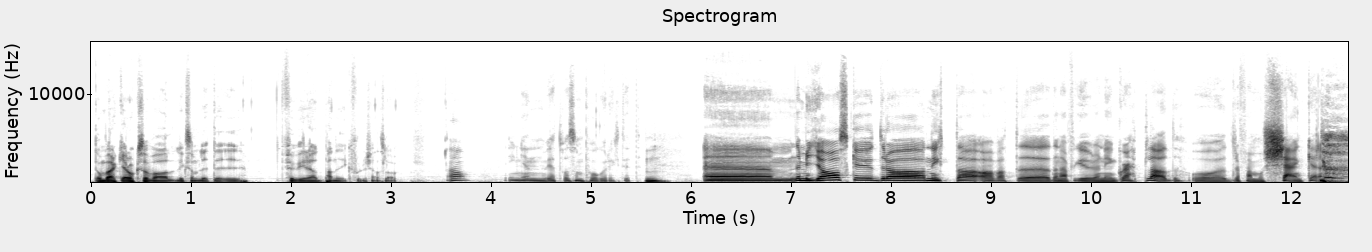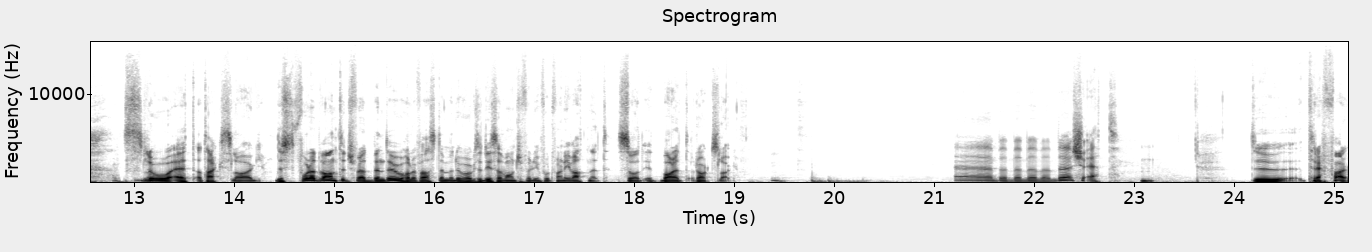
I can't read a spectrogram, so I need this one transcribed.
De verkar också vara liksom, lite i förvirrad panik, får du känsla av. ja, ingen vet vad som pågår riktigt. Mm. Ehm, nej men jag ska ju dra nytta av att eh, den här figuren är grapplad och dra fram och shanka den. Slå ett attackslag. Du får advantage för att Bendu håller fast den, men du får också disadvantage för att din fortfarande är i vattnet. Så ett, bara ett rakt slag. Uh, b, b, b, b, b, 21. Du träffar,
